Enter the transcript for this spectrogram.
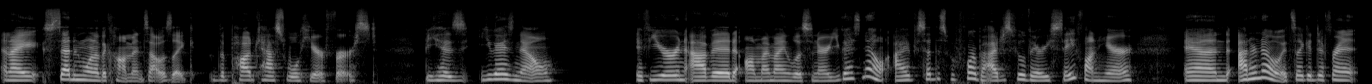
And I said in one of the comments, I was like, the podcast will hear first because you guys know if you're an avid on my mind listener, you guys know I've said this before, but I just feel very safe on here. And I don't know, it's like a different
